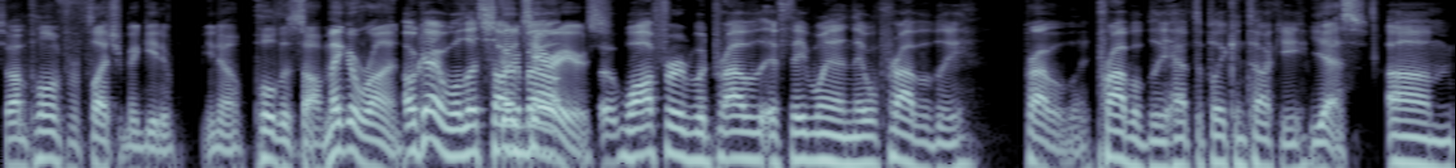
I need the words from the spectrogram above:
So I'm pulling for Fletcher Magee to you know pull this off, make a run. Okay, well let's talk Go about Terriers. uh, Wofford would probably if they win, they will probably Probably. probably have to play Kentucky. Yes. Um,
